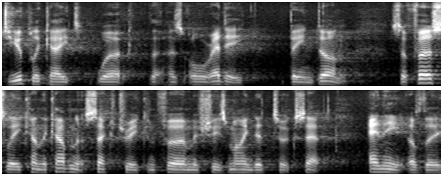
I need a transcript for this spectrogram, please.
duplicate work that has already been done. So firstly, can the Cabinet Secretary confirm if she's minded to accept any of the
